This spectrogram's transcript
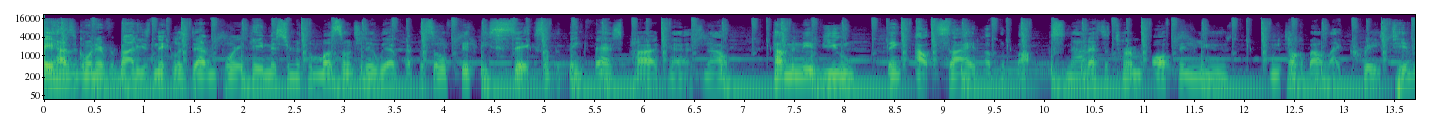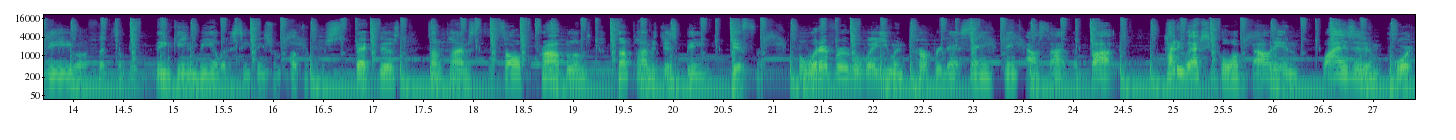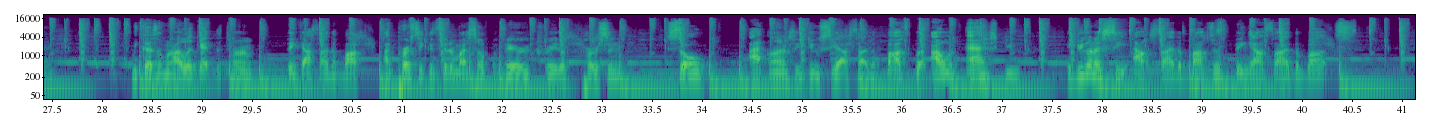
Hey, how's it going, everybody? It's Nicholas Davenport, aka Mr. Mental Muscle, and today we have episode 56 of the Think Fast podcast. Now, how many of you think outside of the box? Now, that's a term often used when we talk about like creativity or flexible thinking, being able to see things from other perspectives, sometimes to solve problems, sometimes just being different. But whatever the way you interpret that saying, think outside the box, how do you actually go about it and why is it important? Because when I look at the term think outside the box, I personally consider myself a very creative person. So I honestly do see outside the box. But I would ask you if you're going to see outside the box or think outside the box,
